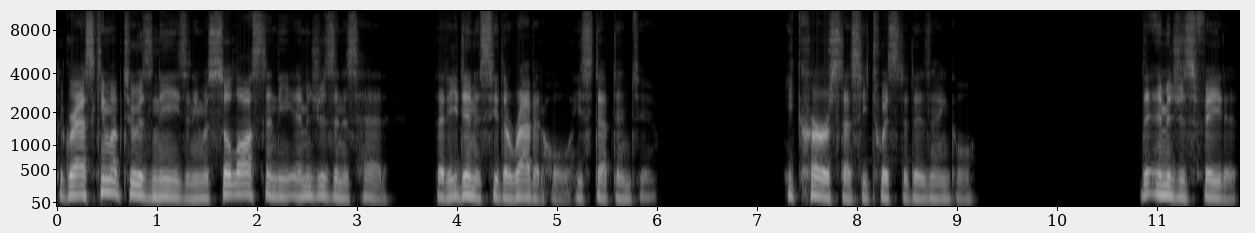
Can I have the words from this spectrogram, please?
The grass came up to his knees, and he was so lost in the images in his head that he didn't see the rabbit hole he stepped into. He cursed as he twisted his ankle. The images faded.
